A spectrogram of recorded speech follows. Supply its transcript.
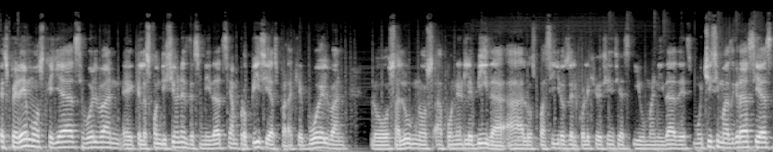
esperemos que ya se vuelvan, eh, que las condiciones de sanidad sean propicias para que vuelvan los alumnos a ponerle vida a los pasillos del Colegio de Ciencias y Humanidades. Muchísimas gracias,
